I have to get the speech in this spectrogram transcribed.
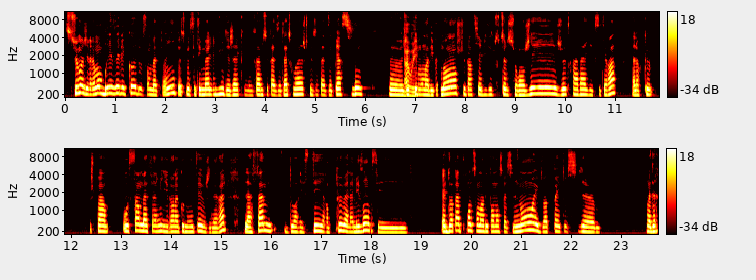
Si tu veux, moi, j'ai vraiment brisé les codes au sein de ma famille parce que c'était mal vu déjà qu'une femme se fasse des tatouages, que se fasse des piercings. Euh, j'ai Ah pris oui. mon indépendance, je suis partie habiter toute seule sur Angers, je travaille, etc. Alors que je parle au sein de ma famille et dans la communauté au général, la femme doit rester un peu à la maison. C'est... Elle doit pas prendre son indépendance facilement, elle doit pas être aussi, euh, on va dire,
